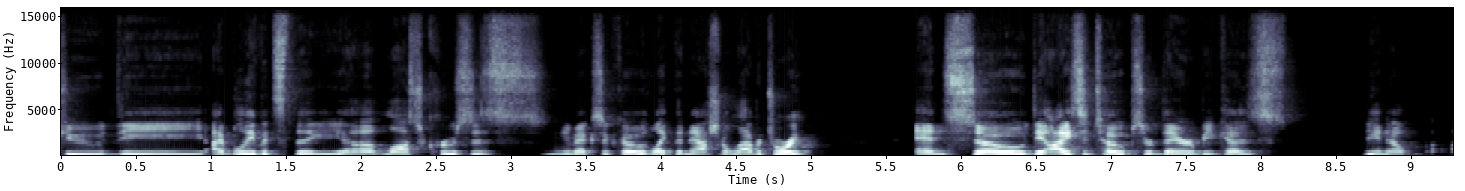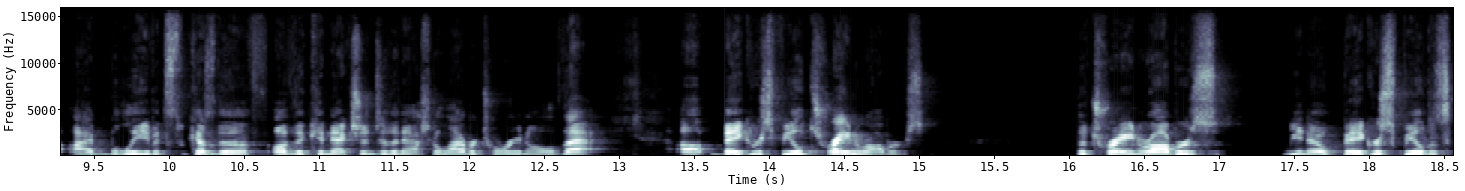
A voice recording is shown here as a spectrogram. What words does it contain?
to the, I believe it's the uh, Las Cruces, New Mexico, like the national laboratory, and so the isotopes are there because, you know, I believe it's because of the of the connection to the national laboratory and all of that. Uh, Bakersfield train robbers. The train robbers you know, Bakersfield is,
